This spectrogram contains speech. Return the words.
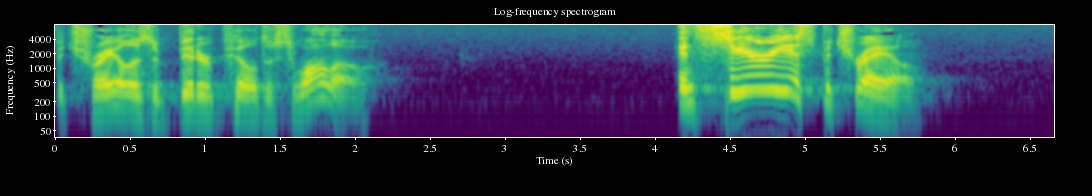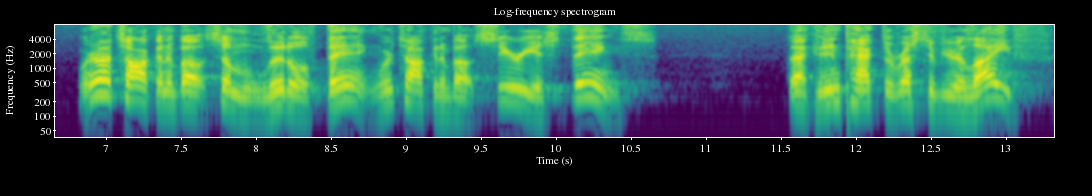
Betrayal is a bitter pill to swallow. And serious betrayal. We're not talking about some little thing, we're talking about serious things that can impact the rest of your life.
